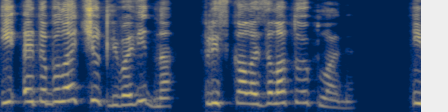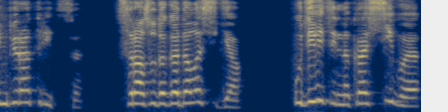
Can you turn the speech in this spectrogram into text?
и это было отчетливо видно, плескалось золотое пламя. Императрица, сразу догадалась я, удивительно красивая,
